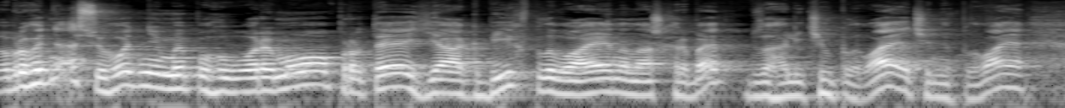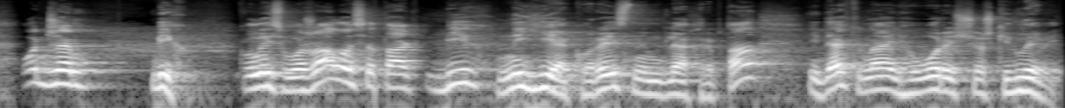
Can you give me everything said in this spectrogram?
Доброго дня! Сьогодні ми поговоримо про те, як біг впливає на наш хребет, взагалі чи впливає, чи не впливає. Отже, біг. Колись вважалося так, біг не є корисним для хребта, і дехто навіть говорить, що шкідливий.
